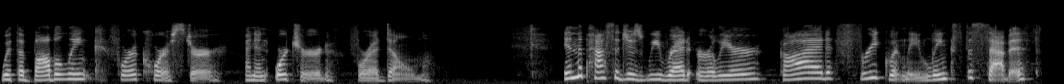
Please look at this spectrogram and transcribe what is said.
with a bobolink for a chorister and an orchard for a dome. In the passages we read earlier, God frequently links the Sabbath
